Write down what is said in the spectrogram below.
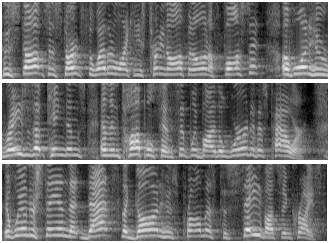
who stops and starts the weather like he's turning off and on a faucet, of one who raises up kingdoms and then topples them simply by the word of his power. If we understand that that's the God who's promised to save us in Christ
